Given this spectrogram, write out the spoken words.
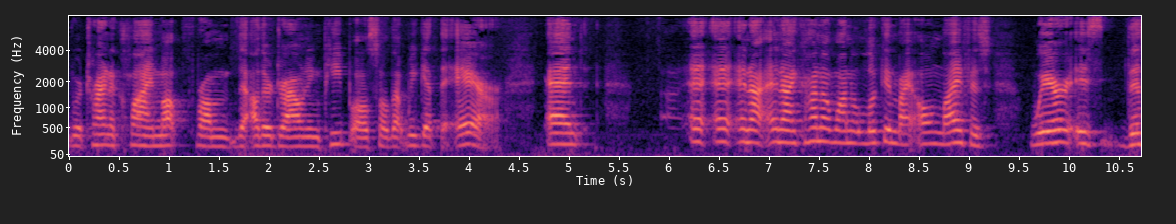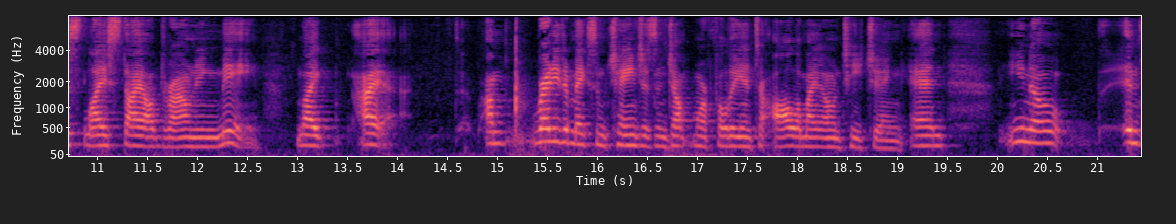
we're trying to climb up from the other drowning people so that we get the air and and, and I, and I kind of want to look in my own life as where is this lifestyle drowning me? Like I, I'm ready to make some changes and jump more fully into all of my own teaching. And, you know, and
